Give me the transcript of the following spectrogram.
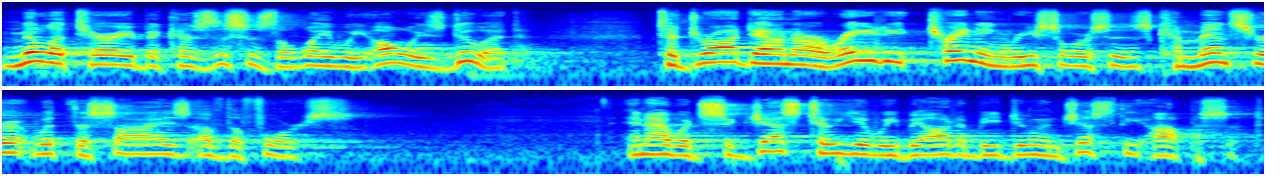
military, because this is the way we always do it, to draw down our training resources commensurate with the size of the force. And I would suggest to you we ought to be doing just the opposite.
